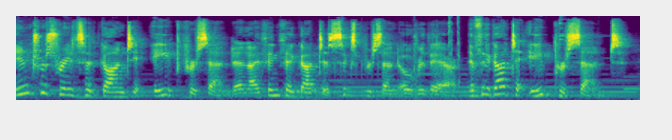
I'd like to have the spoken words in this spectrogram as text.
interest rates had gone to 8%, and I think they got to 6% over there, if they got to 8%,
